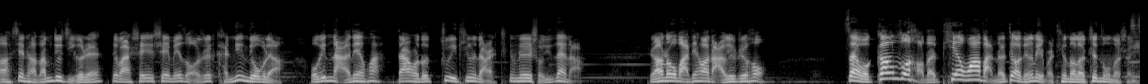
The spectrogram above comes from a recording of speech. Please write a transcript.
啊现场咱们就几个人对吧？谁谁也没走，这肯定丢不了。我给你打个电话，大家伙都注意听着点，听着这手机在哪儿。然后呢，我把电话打过去之后，在我刚做好的天花板的吊顶里边听到了震动的声音。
